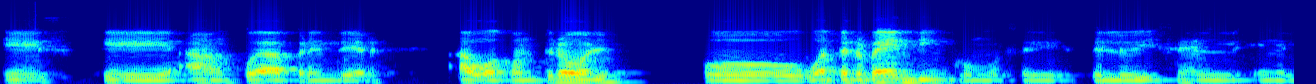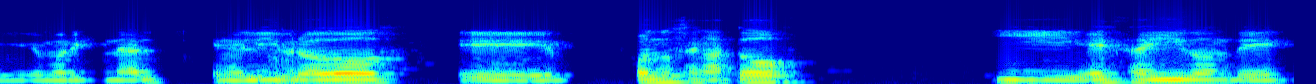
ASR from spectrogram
es que Anne pueda aprender agua control o waterbending, como se, lo dice en el, idioma original. En el libro 2, eh, conducen a todo y es ahí donde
